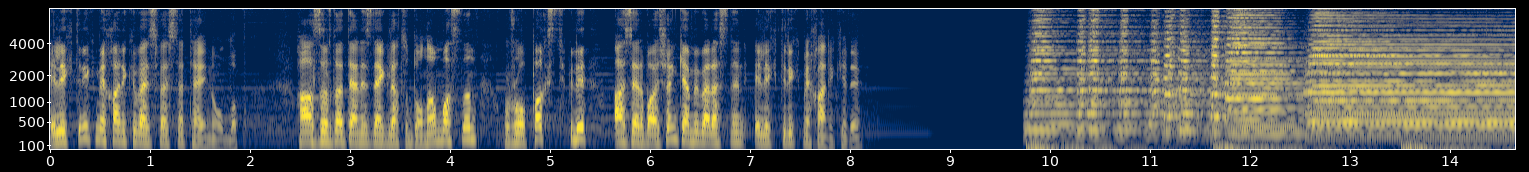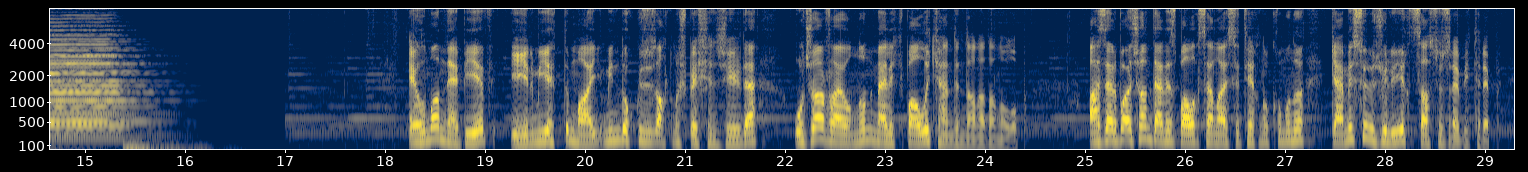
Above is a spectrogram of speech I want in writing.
elektrik mexaniki vəzifəsinə təyin olunub. Hazırda dəniz nəqliyyatı donanmasının Ropax tipli Azərbaycan gəmi bərəsinin elektrik mexanikidir. Elman Nəbiyev 27 may 1965-ci ildə Ucar rayonunun Məlikballı kəndində anadan olub. Azərbaycan Dəniz Balıq Sənayesi Texnikumunu gəmi sürücülüyü ixtisası üzrə bitirib.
